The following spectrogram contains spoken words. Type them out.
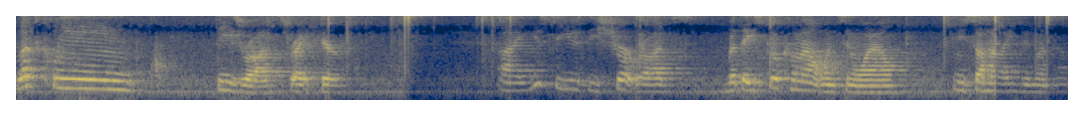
let's clean these rods right here. I used to use these short rods, but they still come out once in a while. You saw how easy one out.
